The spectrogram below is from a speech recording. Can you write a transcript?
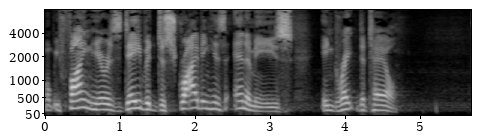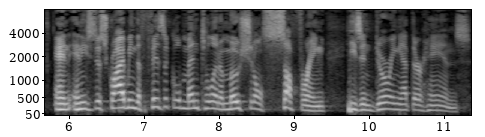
what we find here is David describing his enemies in great detail. And, and he's describing the physical, mental, and emotional suffering he's enduring at their hands.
